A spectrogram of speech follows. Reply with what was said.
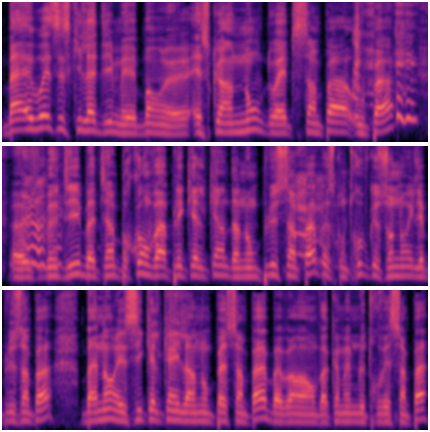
Bah ouais, c'est ce qu'il a dit. Mais bon, euh, est-ce qu'un nom doit être sympa ou pas? Euh, Je me dis, bah tiens, pourquoi on va appeler quelqu'un d'un nom plus sympa? Parce qu'on trouve que son nom il est plus sympa Bah non. Et si quelqu'un il a un nom pas sympa, bah, bah, on va quand même le trouver sympa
